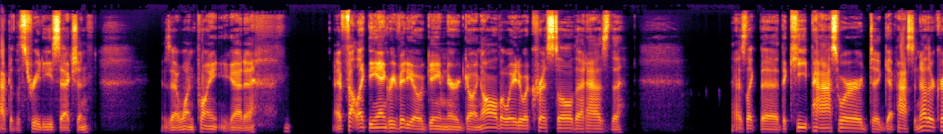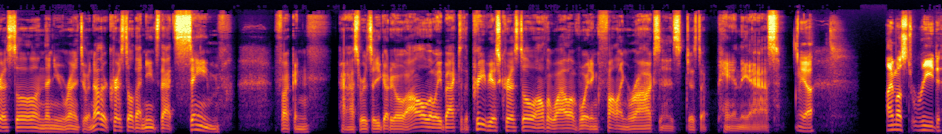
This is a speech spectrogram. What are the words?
after the 3D section. Is at one point you gotta. I felt like the angry video game nerd going all the way to a crystal that has the has like the the key password to get past another crystal, and then you run into another crystal that needs that same fucking password. So you got to go all the way back to the previous crystal, all the while avoiding falling rocks, and it's just a pain in the ass. Yeah. I must read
